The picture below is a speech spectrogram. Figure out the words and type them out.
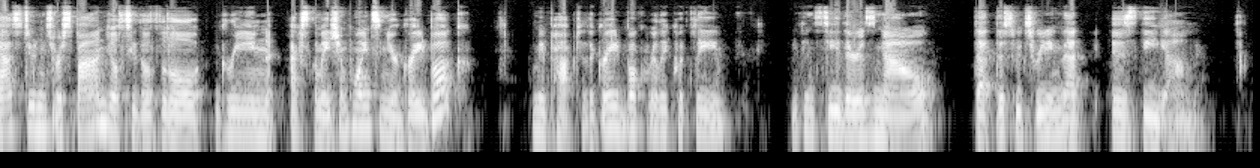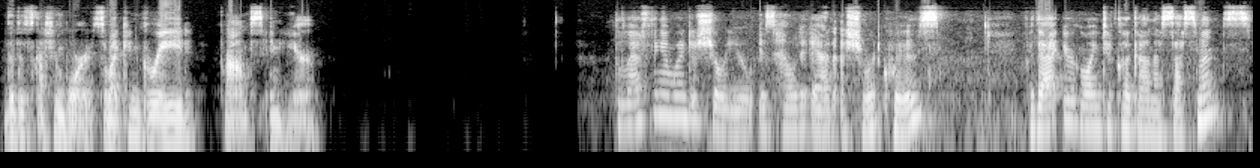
As students respond, you'll see those little green exclamation points in your gradebook. Let me pop to the gradebook really quickly. You can see there is now that this week's reading that is the, um, the discussion board, so I can grade prompts in here. The last thing I'm going to show you is how to add a short quiz. For that, you're going to click on Assessments,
